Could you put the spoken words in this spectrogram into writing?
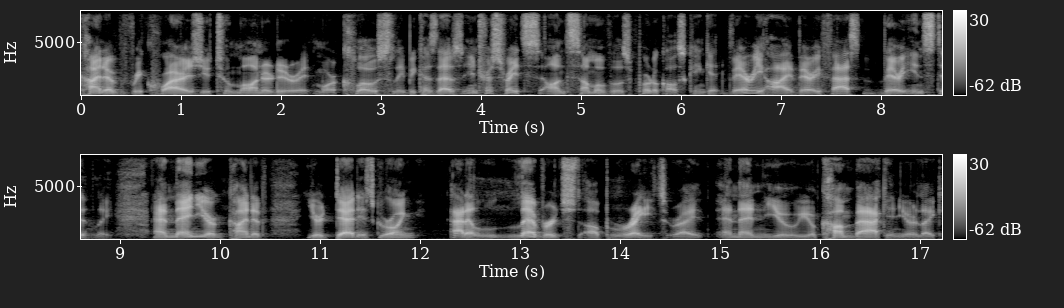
kind of requires you to monitor it more closely because those interest rates on some of those protocols can get very high, very fast, very instantly. And then you're kind of, your debt is growing at a leveraged up rate, right? And then you you come back and you're like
